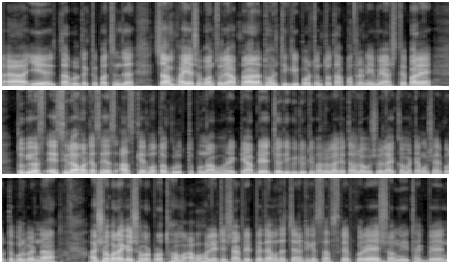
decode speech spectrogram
ইয়ে, তারপর দেখতে পাচ্ছেন যে চাম্পাই এসব অঞ্চলে আপনার দশ ডিগ্রি পর্যন্ত তাপমাত্রা নেমে আসতে পারে। তো ভিউয়ার্স এই ছিল আমার কাছে আজকের মতো গুরুত্বপূর্ণ আবহাওয়ার একটি আপডেট যদি ভিডিওটি ভালো লাগে তাহলে অবশ্যই লাইক কমেন্ট এবং শেয়ার করতে বলবেন না। আর সবার আগে সবার প্রথম আবহাওয়া লেটেস্ট আপডেট পেতে আমাদের চ্যানেলটিকে সাবস্ক্রাইব করে সঙ্গেই থাকবেন।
